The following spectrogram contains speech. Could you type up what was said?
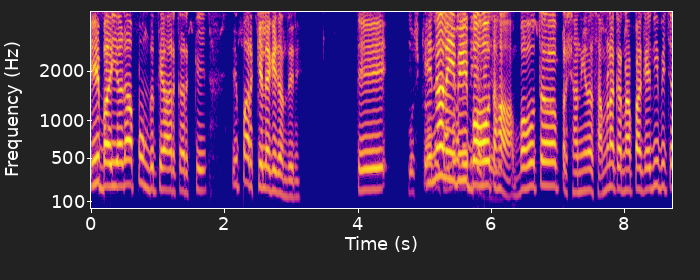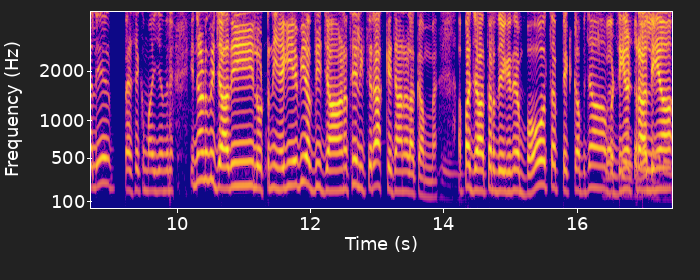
ਇਹ ਬਾਈ ਜਿਹੜਾ ਭੁੰਗ ਤਿਆਰ ਕਰਕੇ ਇਹ ਭਰ ਕੇ ਲੈ ਕੇ ਜਾਂਦੇ ਨੇ। ਤੇ ਇਹਨਾਂ ਲਈ ਵੀ ਬਹੁਤ ਹਾਂ ਬਹੁਤ ਪਰੇਸ਼ਾਨੀਆਂ ਦਾ ਸਾਹਮਣਾ ਕਰਨਾ ਆਪਾਂ ਕਹਿ ਦਈਏ ਵੀ ਚੱਲ ਇਹ ਪੈਸੇ ਕਮਾਈ ਜਾਂਦੇ ਨੇ। ਇਹਨਾਂ ਨੂੰ ਵੀ ਜ਼ਿਆਦੀ ਲੁੱਟ ਨਹੀਂ ਹੈਗੀ ਇਹ ਵੀ ਆਪਦੀ ਜਾਨ ਹਥੇਲੀ ਤੇ ਰੱਖ ਕੇ ਜਾਣ ਵਾਲਾ ਕੰਮ ਹੈ। ਆਪਾਂ ਜ਼ਿਆਦਾਤਰ ਦੇਖਦੇ ਹਾਂ ਬਹੁਤ ਪਿਕਅਪ ਜਾਂ ਵੱਡੀਆਂ ਟਰਾਲੀਆਂ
